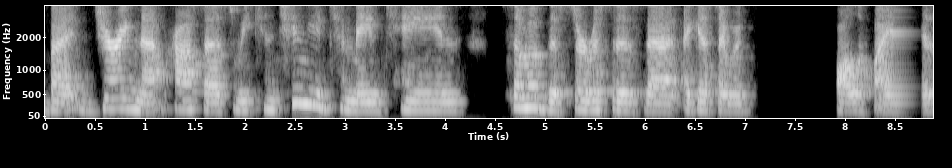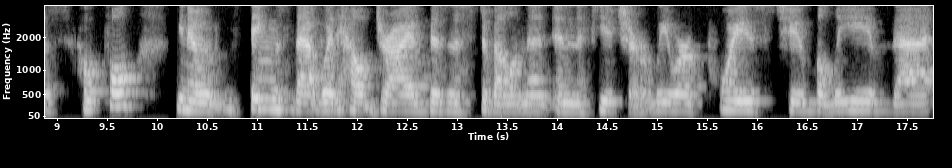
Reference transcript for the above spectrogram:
But during that process, we continued to maintain some of the services that I guess I would qualify as hopeful you know, things that would help drive business development in the future. We were poised to believe that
